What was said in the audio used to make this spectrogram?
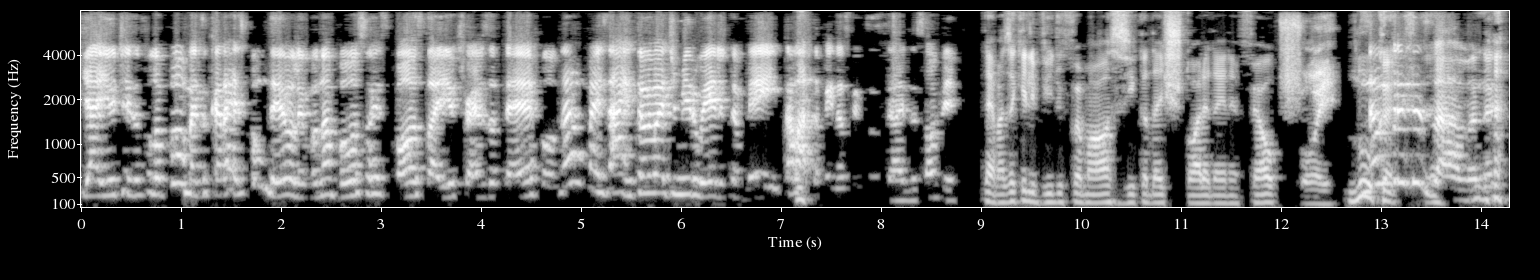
E aí o Jason falou, pô, mas o cara respondeu, levou na boa a sua resposta. Aí o Travis até falou, não, mas ah, então eu admiro ele também. Tá lá também nas redes sociais, é só ver. É, mas aquele vídeo foi a maior zica da história da NFL. Foi. Lucas, não precisava, né?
